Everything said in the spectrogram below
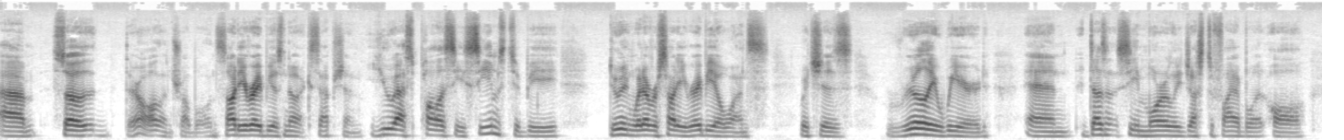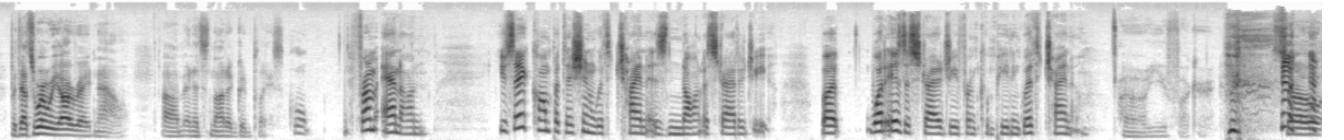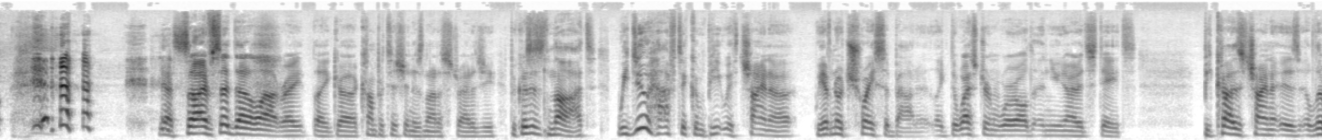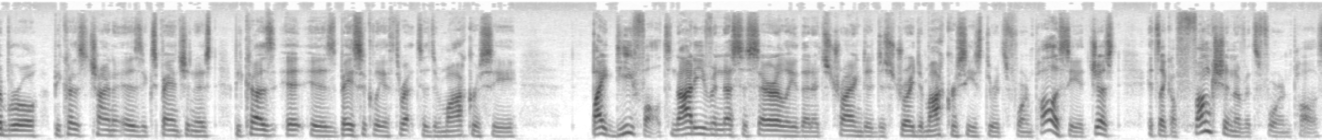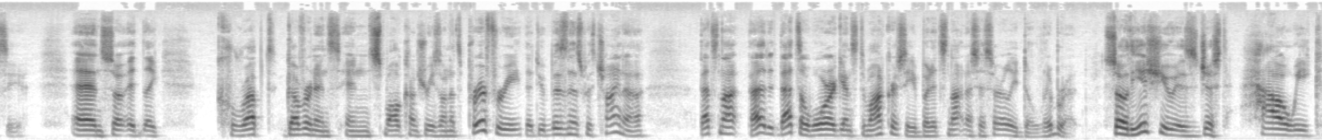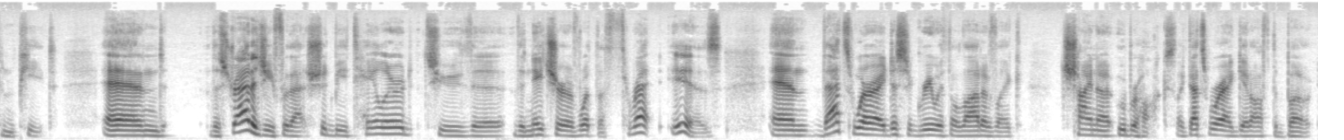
Um, so they're all in trouble, and Saudi Arabia is no exception. U.S. policy seems to be doing whatever Saudi Arabia wants, which is really weird, and it doesn't seem morally justifiable at all. But that's where we are right now, um, and it's not a good place. Cool. From Anon, you say competition with China is not a strategy, but what is a strategy for competing with China? Oh, you fucker. so, yes, so I've said that a lot, right? Like, uh, competition is not a strategy because it's not. We do have to compete with China. We have no choice about it. Like the Western world and the United States, because China is illiberal, because China is expansionist, because it is basically a threat to democracy by default, not even necessarily that it's trying to destroy democracies through its foreign policy. It just, it's like a function of its foreign policy. And so it like corrupt governance in small countries on its periphery that do business with China. That's not that that's a war against democracy, but it's not necessarily deliberate. So the issue is just how we compete. And the strategy for that should be tailored to the the nature of what the threat is. And that's where I disagree with a lot of like China Uberhawks. Like that's where I get off the boat.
